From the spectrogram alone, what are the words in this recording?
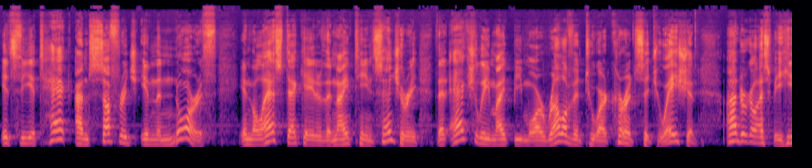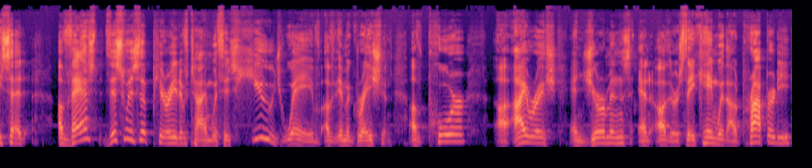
it's the attack on suffrage in the North in the last decade of the 19th century that actually might be more relevant to our current situation. Andra Gillespie, he said, a vast, this was a period of time with this huge wave of immigration, of poor, uh, Irish and Germans and others. They came without property,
